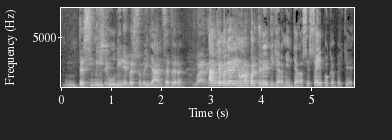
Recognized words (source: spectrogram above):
mh, Per similitudine, per somiglianza, per... Guardi, anche guardi. magari non appartenenti chiaramente alla stessa epoca, perché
